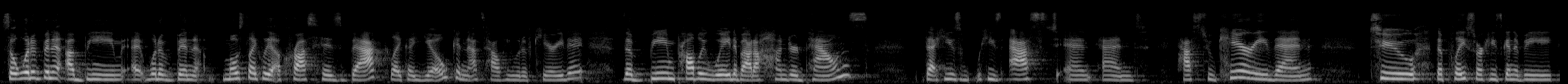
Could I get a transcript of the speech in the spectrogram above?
So it would have been a beam. It would have been most likely across his back, like a yoke, and that's how he would have carried it. The beam probably weighed about 100 pounds that he's, he's asked and, and has to carry then to the place where he's going to be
